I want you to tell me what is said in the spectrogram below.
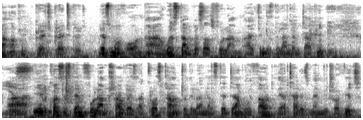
Oh, okay, great, great, great. Let's move on. Uh, West Ham versus Fulham. I think it's the London Derby. Yes. Uh, inconsistent Fulham travels across town to the London Stadium without their talisman Mitrovic,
